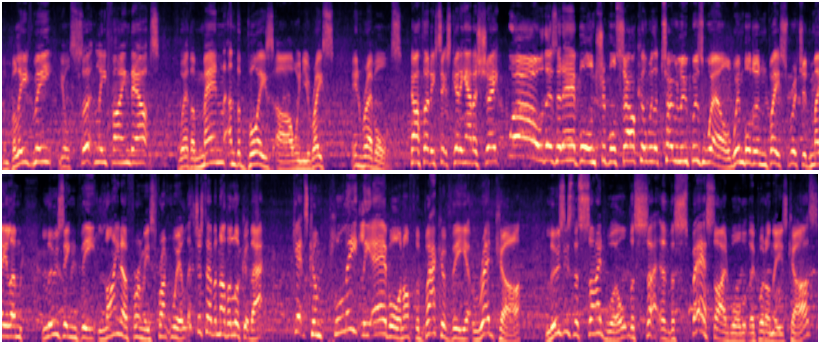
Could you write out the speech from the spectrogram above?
And believe me, you'll certainly find out where the men and the boys are when you race in Rebels. Car 36 getting out of shape. Whoa, there's an airborne triple Salchow with a toe loop as well. Wimbledon-based Richard Maylam losing the liner from his front wheel. Let's just have another look at that. Gets completely airborne off the back of the red car. Loses the sidewall, the, uh, the spare sidewall that they put on these cars.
